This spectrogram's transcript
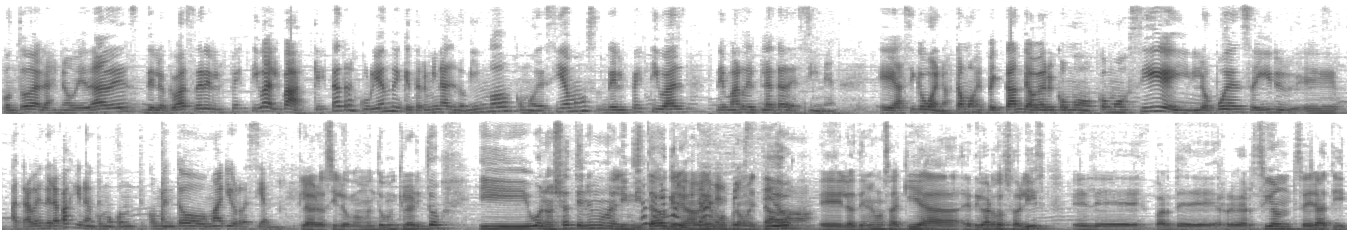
Con todas las novedades de lo que va a ser el festival, va, que está transcurriendo y que termina el domingo, como decíamos, del Festival de Mar del Plata de Cine. Eh, así que bueno, estamos expectantes a ver cómo, cómo sigue y lo pueden seguir eh, a través de la página, como com- comentó Mario recién. Claro, sí, lo comentó muy clarito. Y bueno, ya tenemos al invitado que les habíamos prometido. Eh, lo tenemos aquí a Edgardo Solís. Él es parte de Reversión Cerati,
